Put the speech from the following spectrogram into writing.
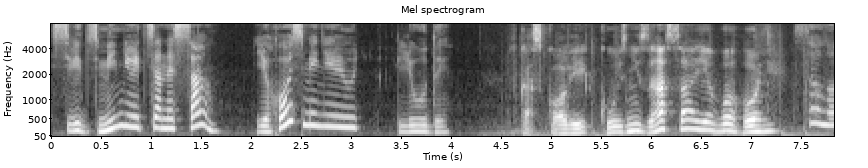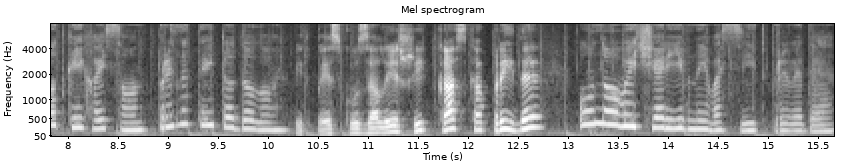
Світ змінюється не сам, його змінюють люди. В казковій кузні згасає вогонь. Солодкий хай сон прилетить до долонь, Підписку залиш і казка прийде. у новий чарівний вас світ приведе.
